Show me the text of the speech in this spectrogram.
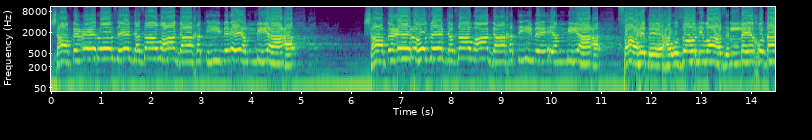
শাফে রোজে জাজাওয়া গা খতিবে আম্বিয়া। শাফে রোজে জাজাওয়া গা খতিবে আম্বিয়া, সাহেবে হাউজো লিওয়াজিল্লে খুদা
